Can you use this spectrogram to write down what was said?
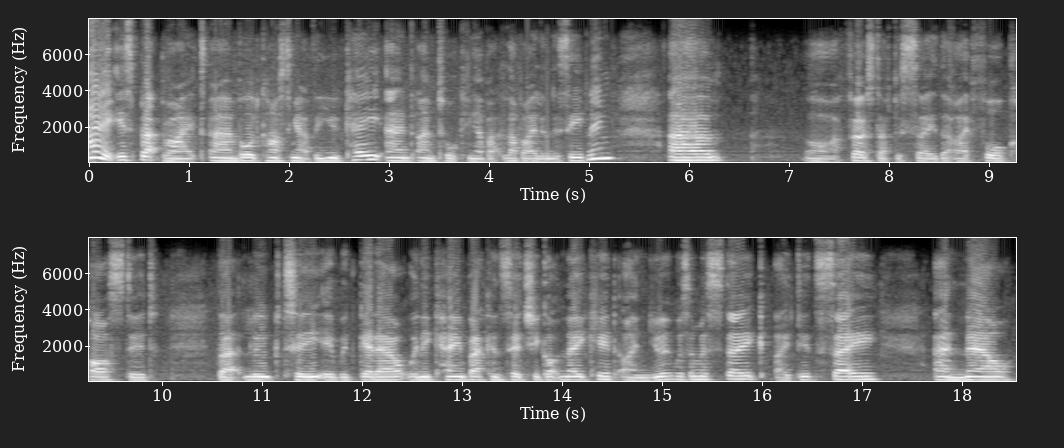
Hi, it's Black Bright, um, broadcasting out of the UK, and I'm talking about Love Island this evening. Um, oh, I first have to say that I forecasted that Luke T it would get out when he came back and said she got naked. I knew it was a mistake. I did say, and now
